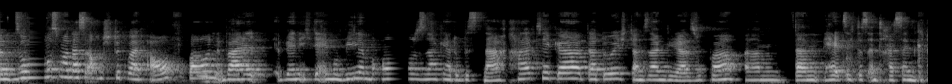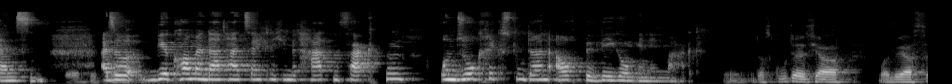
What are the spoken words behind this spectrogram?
und so muss man das auch ein Stück weit aufbauen, weil wenn ich der Immobilienbranche sage, ja, du bist nachhaltiger dadurch, dann sagen die ja super, ähm, dann hält sich das Interesse in Grenzen. Also wir kommen da tatsächlich mit harten Fakten und so kriegst du dann auch Bewegung in den Markt. Das Gute ist ja, weil du das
